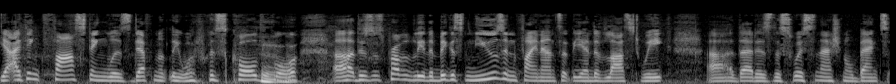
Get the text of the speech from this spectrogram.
Yeah, I think fasting was definitely what was called for. uh, this was probably the biggest news in finance at the end of last week. Uh, that is the Swiss National Bank's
